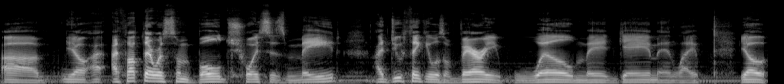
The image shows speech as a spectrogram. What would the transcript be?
Um, you know I, I thought there was some bold choices made. I do think it was a very well made game and like you know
